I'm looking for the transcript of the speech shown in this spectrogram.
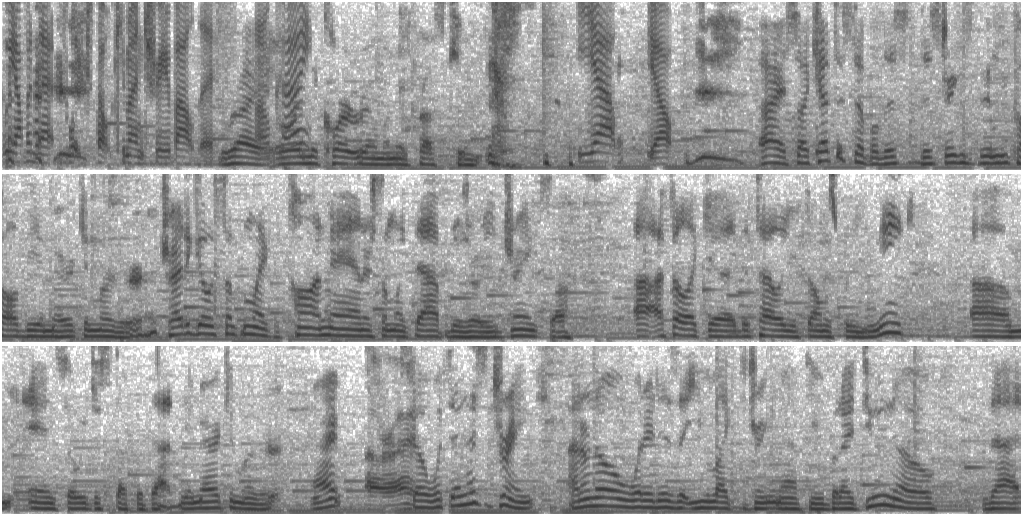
we have a Netflix documentary about this. right. We're in the courtroom when they prosecute. Yep. Yep. All right, so I kept it simple. This this drink is going to be called the American Murderer. I tried to go with something like the Con Man or something like that, but there's already a drink, so uh, I felt like uh, the title of your film is pretty unique, um, and so we just stuck with that, the American Murderer. All right. All right. So what's in this drink? I don't know what it is that you like to drink, Matthew, but I do know that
